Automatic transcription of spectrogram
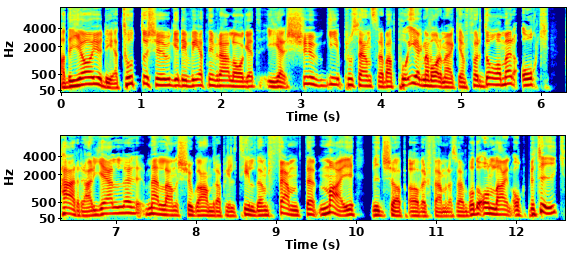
Ja, det gör ju det. Toto20, det vet ni vid det här laget, ger 20 rabatt på egna varumärken för damer och herrar. Gäller mellan 22 april till den 5 maj vid köp över 500 spänn, både online och butik.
